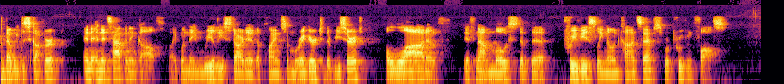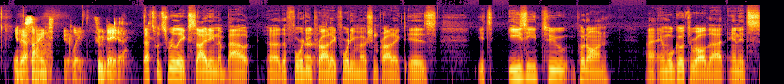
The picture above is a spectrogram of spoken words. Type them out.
that we discover. And, and it's happened in golf. Like when they really started applying some rigor to the research, a lot of, if not most of the previously known concepts were proven false, you know, yeah. scientifically through data. That's what's really exciting about uh, the 4D uh, product, 4D motion product is it's easy to put on, uh, and we'll go through all that. And it's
